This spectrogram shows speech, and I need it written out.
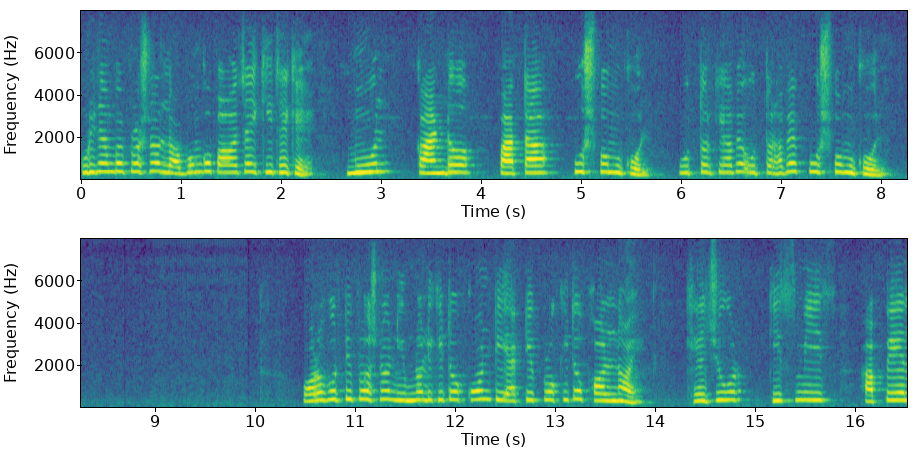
কুড়ি নম্বর প্রশ্ন, লবঙ্গ পাওয়া যায় কি থেকে? মূল, কাণ্ড, পাতা, পুষ্পমুকুল। উত্তর কী হবে? উত্তর হবে পুষ্পমুকুল। পরবর্তী প্রশ্ন, নিম্নলিখিত কোনটি একটি প্রকৃত ফল নয়? খেজুর কিশমিশ আপেল,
